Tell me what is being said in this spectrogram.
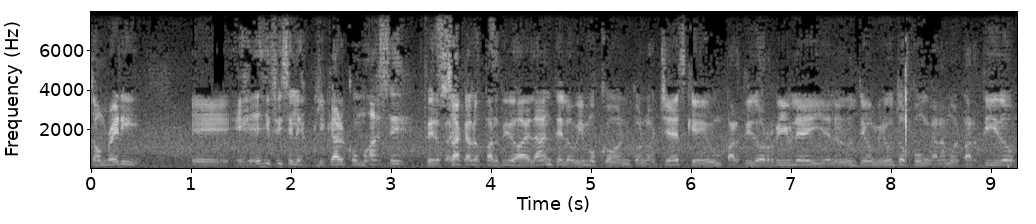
Tom Brady eh, es, es difícil explicar cómo hace, pero saca los partidos adelante. Lo vimos con, con los Jets, que es un partido horrible y en el último minuto, pum, ganamos el partido.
